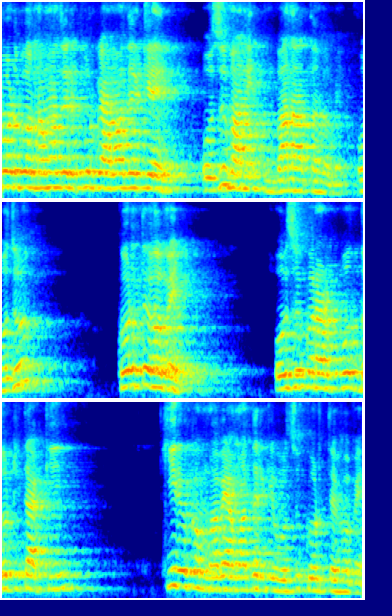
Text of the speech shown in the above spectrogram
পড়ব, নামাজের পূর্বে আমাদেরকে অজু বানি, বানাতে হবে। অজু করতে হবে। অজু করার পদ্ধতিটা কি? কি রকম ভাবে আমাদেরকে অজু করতে হবে?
